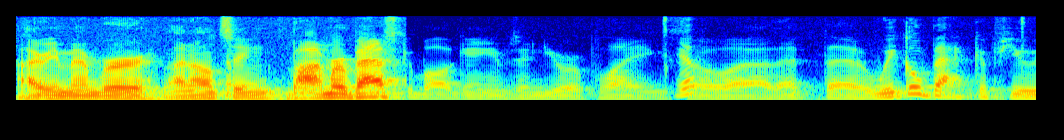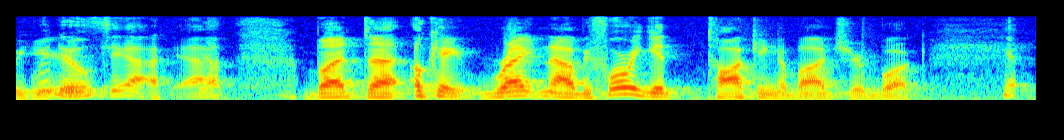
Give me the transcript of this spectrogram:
I remember announcing Bomber basketball games and you were playing. Yep. So uh, that uh, we go back a few years. We do. Yeah, yeah. Yep. But uh, okay, right now, before we get talking about your book, yep.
